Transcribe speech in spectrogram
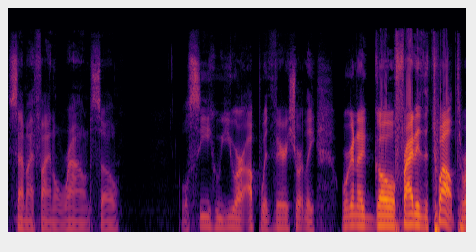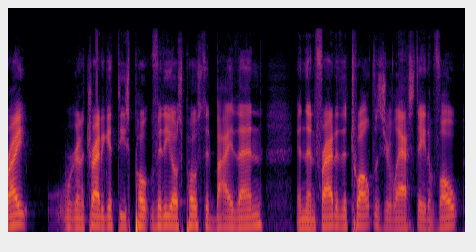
semifinal round. So we'll see who you are up with very shortly. We're gonna go Friday the twelfth, right? We're gonna try to get these po- videos posted by then, and then Friday the twelfth is your last day to vote.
